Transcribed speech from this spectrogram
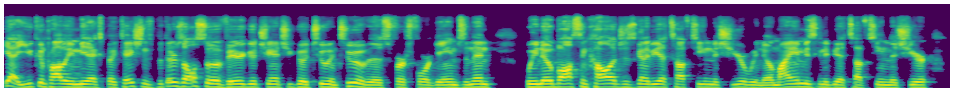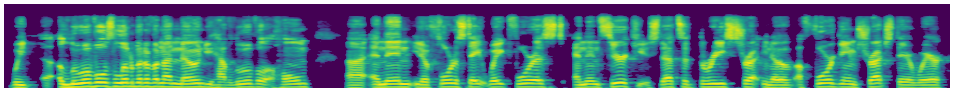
Yeah, you can probably meet expectations, but there's also a very good chance you go two and two over those first four games. And then we know Boston College is going to be a tough team this year. We know Miami is going to be a tough team this year. We uh, Louisville's a little bit of an unknown. You have Louisville at home. Uh, and then you know Florida State, Wake Forest, and then Syracuse. That's a three stretch, you know, a four game stretch there where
